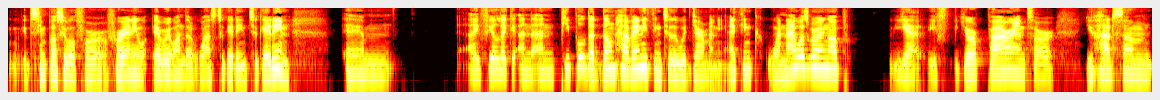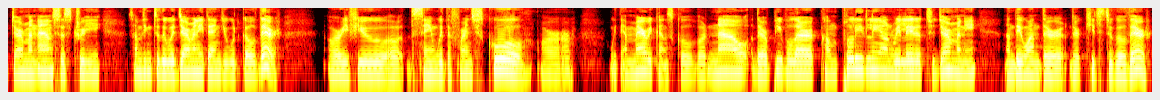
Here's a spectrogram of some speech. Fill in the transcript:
it's impossible for for any everyone that wants to get in to get in. Um, I feel like and and people that don't have anything to do with Germany. I think when I was growing up, yeah, if your parents or you had some German ancestry, something to do with Germany, then you would go there. Or if you, or the same with the French school or with the American school. But now there are people that are completely unrelated to Germany and they want their, their kids to go there.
